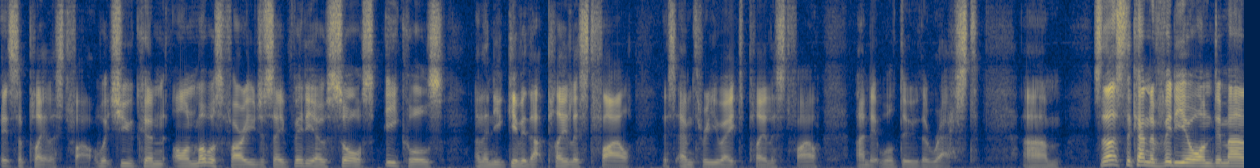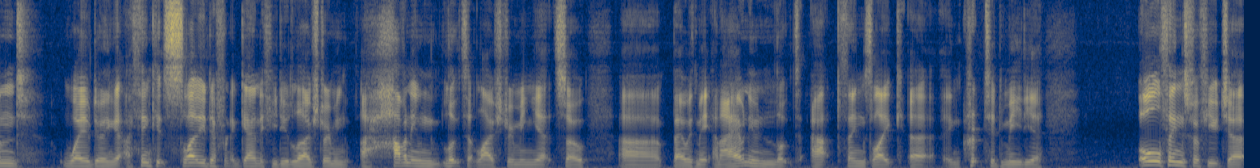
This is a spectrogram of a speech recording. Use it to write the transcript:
it's a playlist file, which you can on mobile Safari, you just say video source equals, and then you give it that playlist file, this M3U8 playlist file, and it will do the rest. Um, so that's the kind of video on demand way of doing it. I think it's slightly different again if you do live streaming. I haven't even looked at live streaming yet, so uh, bear with me. And I haven't even looked at things like uh, encrypted media. All things for future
